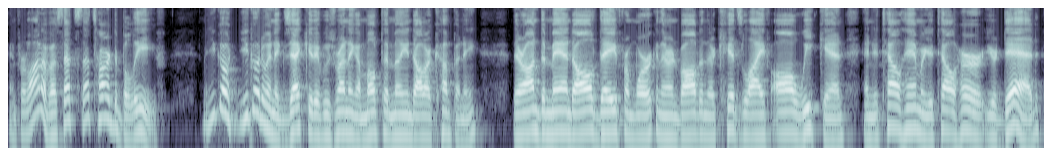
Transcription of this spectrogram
And for a lot of us, that's, that's hard to believe. I mean, you go, you go to an executive who's running a multi-million dollar company. They're on demand all day from work and they're involved in their kid's life all weekend. And you tell him or you tell her you're dead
